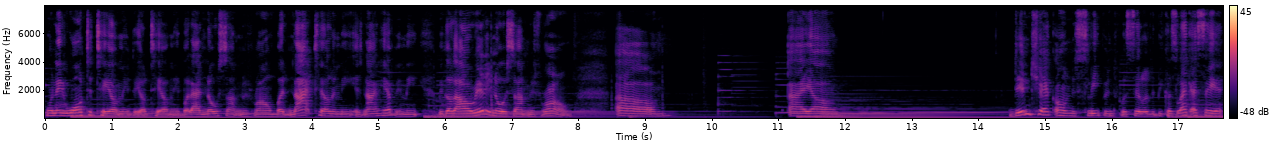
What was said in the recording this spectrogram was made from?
when they want to tell me, they'll tell me. But I know something is wrong. But not telling me is not helping me because I already know something is wrong. Um, I um, didn't check on the sleeping facility because, like I said,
